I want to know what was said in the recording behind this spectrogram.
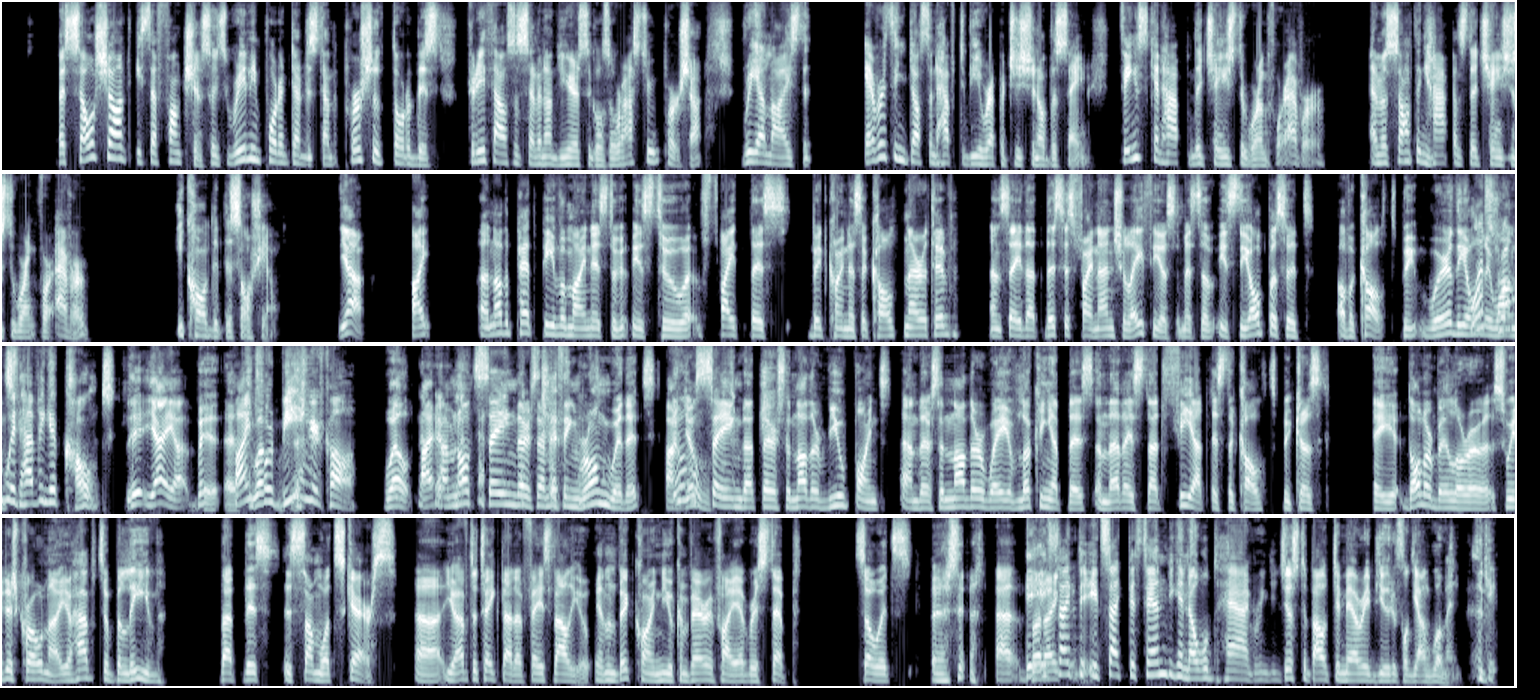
But Saoshyant is a function. So it's really important to understand the Persia thought of this 3,700 years ago. Zoroastrian Persia realized that everything doesn't have to be a repetition of the same. Things can happen that change the world forever. And when something happens that changes the world forever, he called it the Saoshyant. yeah i another pet peeve of mine is to is to fight this bitcoin as a cult narrative and say that this is financial atheism it's, a, it's the opposite of a cult We- we're the only What's wrong with having a cult? yeah yeah but, uh, Fine well, for being a cult. Well I, i'm not saying there's anything wrong with it i'm No. just saying that there's another viewpoint and there's another way of looking at this and that is that fiat is the cult because a dollar bill or a swedish krona you have to believe that this is somewhat scarce. Uh, you have to take that at face value. In Bitcoin, you can verify every step. So it's, uh, uh, it's I, like the, it's like defending an old hag when you're just about to marry a beautiful young woman. Okay.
